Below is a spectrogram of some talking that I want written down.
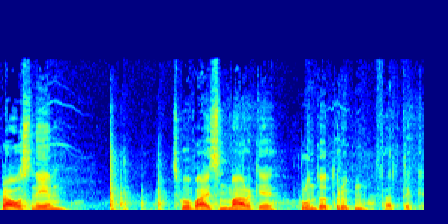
rausnehmen, zur weißen Marke runterdrücken, fertig.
